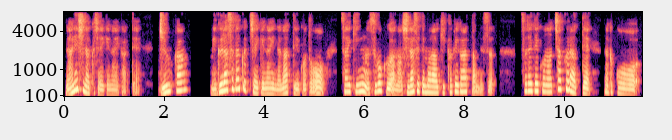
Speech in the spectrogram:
何しなくちゃいけないかって、循環巡らせなくちゃいけないんだなっていうことを最近すごくあの知らせてもらうきっかけがあったんです。それでこのチャクラってなんかこう、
